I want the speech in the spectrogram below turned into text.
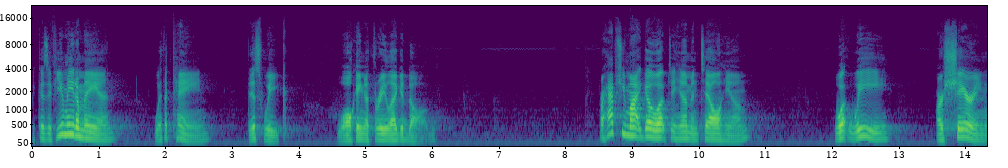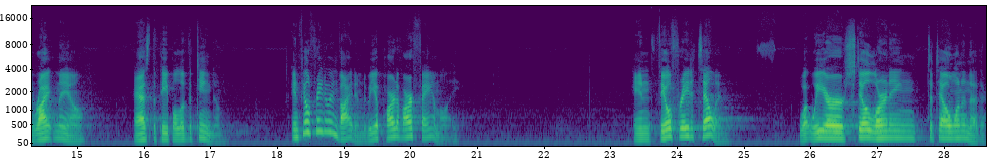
Because if you meet a man with a cane this week walking a three legged dog, perhaps you might go up to him and tell him, what we are sharing right now as the people of the kingdom. And feel free to invite him to be a part of our family. And feel free to tell him what we are still learning to tell one another.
